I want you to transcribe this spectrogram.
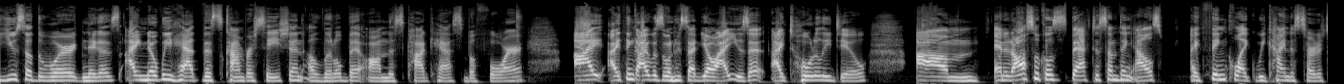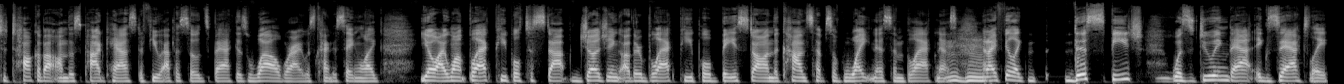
use of the word niggas. I know we had this conversation a little bit on this podcast before. I, I think I was the one who said, yo, I use it. I totally do. Um, and it also goes back to something else. I think like we kind of started to talk about on this podcast a few episodes back as well, where I was kind of saying like, yo, I want black people to stop judging other black people based on the concepts of whiteness and blackness. And I feel like this speech was doing that exactly.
